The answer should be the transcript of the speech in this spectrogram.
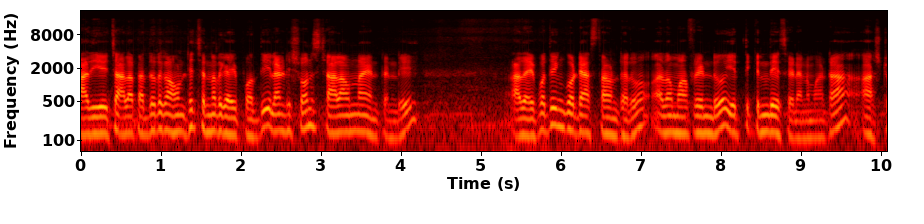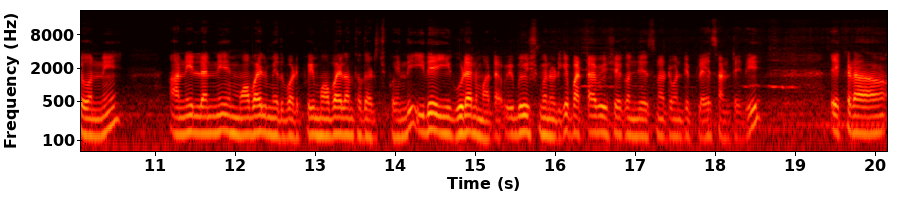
అది చాలా పెద్దదిగా ఉంటే చిన్నదిగా అయిపోద్ది. ఇలాంటి స్టోన్స్ చాలా ఉన్నాయంటండి. అది అయిపోతే ఇంకోటి వేస్తూ ఉంటారు. అదో మా ఫ్రెండ్ ఎత్తి కింద వేసాడనమాట ఆ స్టోన్ని. ఆ నీళ్ళన్నీ మొబైల్ మీద పడిపోయి మొబైల్ అంతా తడిచిపోయింది. ఇదే ఈ గుడి అనమాట. విభీష్మనుడికి పట్టాభిషేకం చేసినటువంటి ప్లేస్ అంటే ఇది. ఇక్కడ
